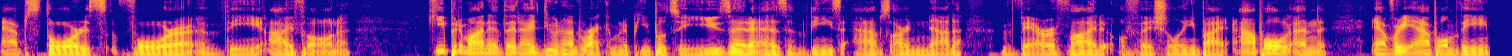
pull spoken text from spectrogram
app stores for the iPhone. Keep in mind that I do not recommend people to use it as these apps are not verified officially by Apple, and every app on the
